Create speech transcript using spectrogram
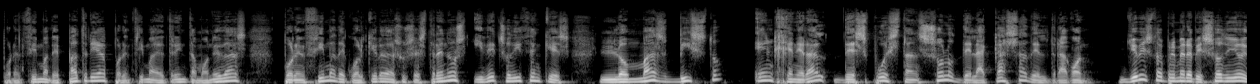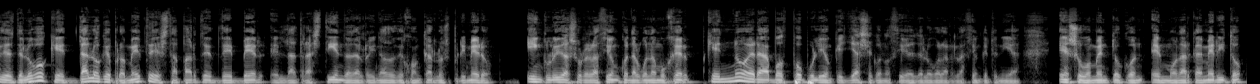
por encima de Patria, por encima de 30 monedas, por encima de cualquiera de sus estrenos, y de hecho dicen que es lo más visto en general después tan solo de La Casa del Dragón. Yo he visto el primer episodio y desde luego que da lo que promete esta parte de ver en la trastienda del reinado de Juan Carlos I, incluida su relación con alguna mujer que no era voz populi, aunque ya se conocía desde luego la relación que tenía en su momento con el monarca emérito,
